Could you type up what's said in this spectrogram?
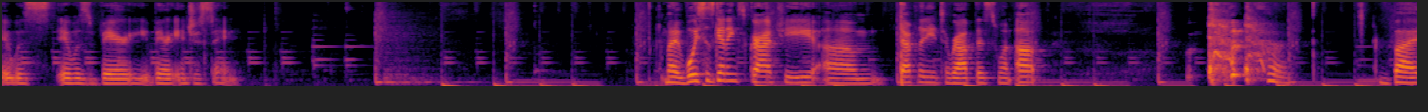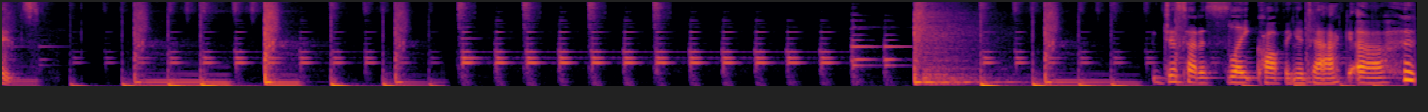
it was it was very very interesting. my voice is getting scratchy. Um, definitely need to wrap this one up. but just had a slight coughing attack. Uh,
